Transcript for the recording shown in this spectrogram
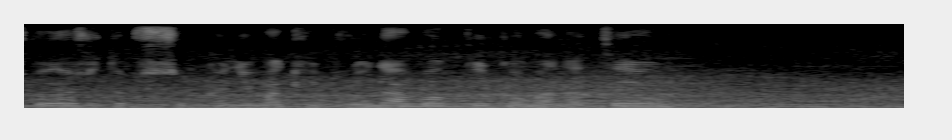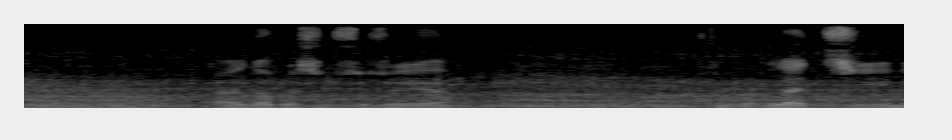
Szkoda, że ta przyczepka kipru na bok, tylko ma na tył. Ale dobra, się przeżyje. Leci.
